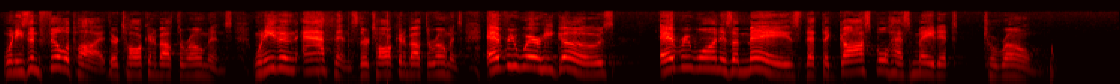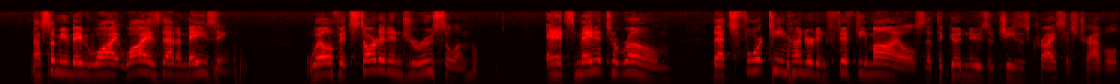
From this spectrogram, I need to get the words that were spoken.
When he's in Philippi, they're talking about the Romans. When he's in Athens, they're talking about the Romans. Everywhere he goes, everyone is amazed that the gospel has made it to Rome. Now, some of you maybe, why, why is that amazing? Well, if it started in Jerusalem and it's made it to Rome, that's 1,450 miles that the good news of Jesus Christ has traveled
